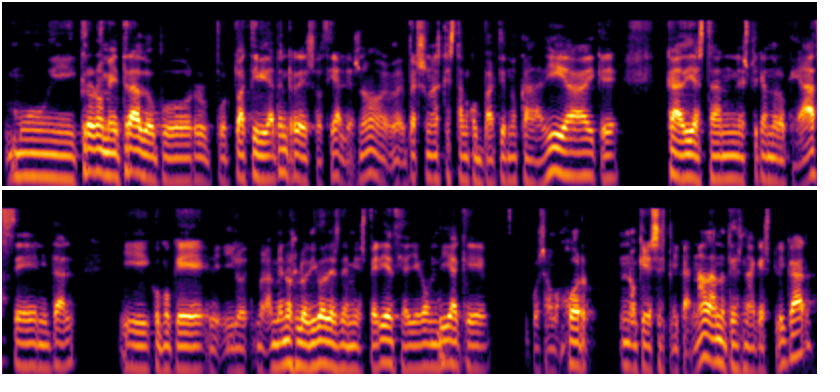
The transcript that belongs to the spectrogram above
muy cronometrado por, por tu actividad en redes sociales, ¿no? Personas que están compartiendo cada día y que cada día están explicando lo que hacen y tal. Y como que, al menos lo digo desde mi experiencia, llega un día que pues a lo mejor no quieres explicar nada, no tienes nada que explicar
